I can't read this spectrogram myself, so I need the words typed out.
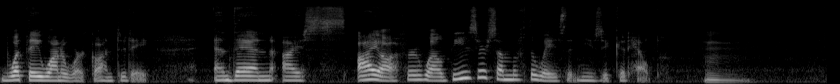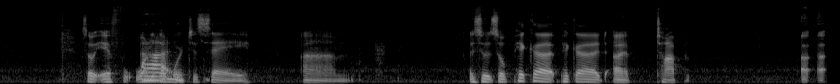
what they want to work on today. And then i i offer well these are some of the ways that music could help. So if one of them Uh, were to say, um, so so pick a pick a, a top a-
